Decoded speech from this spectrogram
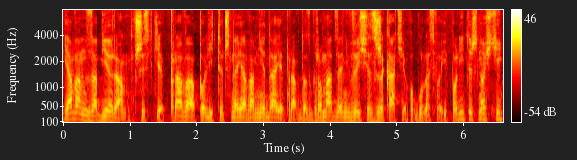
Ja wam zabieram wszystkie prawa polityczne, ja wam nie daję praw do zgromadzeń, wy się zrzekacie w ogóle swojej polityczności,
